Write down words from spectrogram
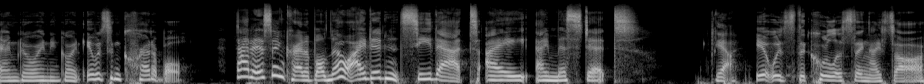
and going and going. It was incredible. That is incredible. No, I didn't see that. I I missed it. Yeah, it was the coolest thing I saw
